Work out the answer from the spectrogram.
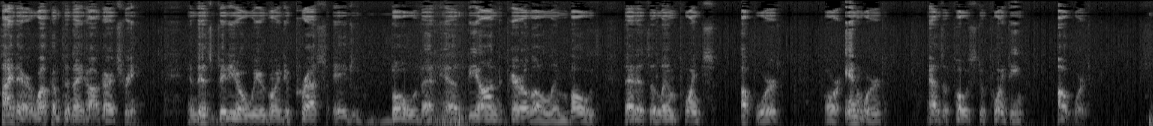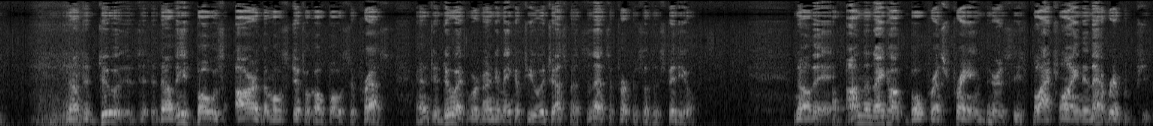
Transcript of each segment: Hi there, welcome to Nighthawk Archery. In this video we are going to press a bow that has beyond parallel limb bows. That is the limb points upward or inward as opposed to pointing outward. Now to do now these bows are the most difficult bows to press and to do it we're going to make a few adjustments and that's the purpose of this video. Now, the, on the Nighthawk bow press frame, there's this black line, and that rep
